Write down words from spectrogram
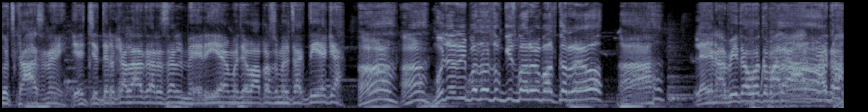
कुछ खास नहीं ये चित्रकला दरअसल मेरी है मुझे वापस मिल सकती है क्या हाँ हाँ मुझे नहीं पता तुम किस बारे में बात कर रहे हो आ? लेकिन अभी तो वो तुम्हारे हाथ में था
